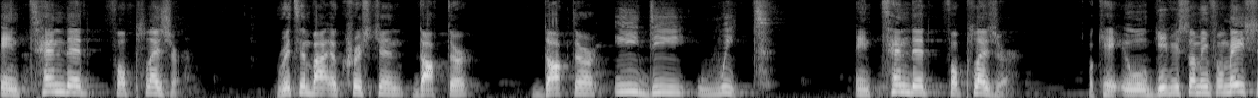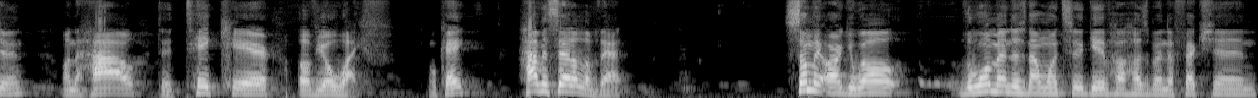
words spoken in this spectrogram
Intended for Pleasure, written by a Christian doctor, Dr. E.D. Wheat. Intended for Pleasure. Okay, it will give you some information on how to take care of your wife. Okay? Having said all of that, some may argue, well, the woman does not want to give her husband affection,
